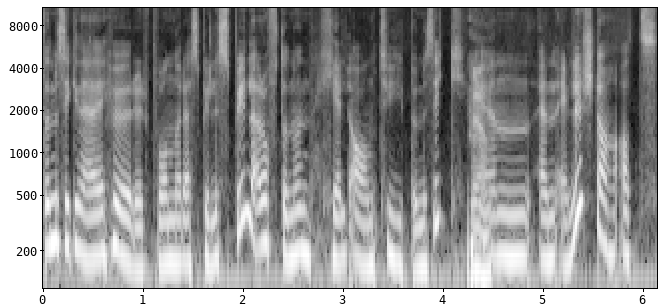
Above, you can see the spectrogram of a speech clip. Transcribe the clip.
den musikken jeg hører på når jeg spiller spill, er ofte en helt annen type musikk Ja. enn en ellers. da. At,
